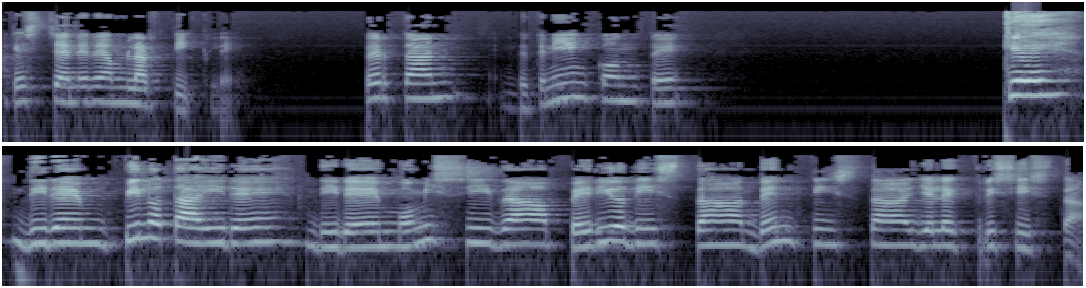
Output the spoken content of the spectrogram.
aquest gènere amb l'article. Per tant, hem de tenir en compte que direm pilotaire, direm homicida, periodista, dentista i electricista.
